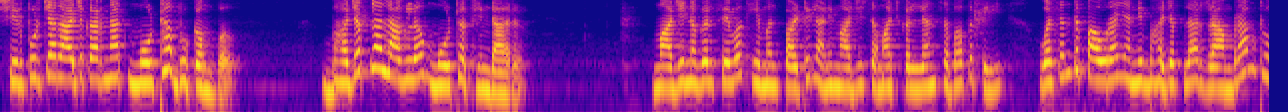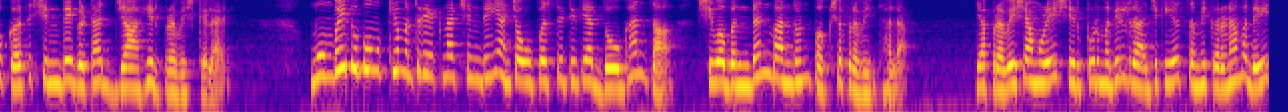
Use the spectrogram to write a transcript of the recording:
शिरपूरच्या राजकारणात मोठा भूकंप. भाजपला लागलं मोठं खिंडार. माजी नगरसेवक हेमंत पाटील आणि माजी समाज कल्याण सभापती वसंत पावरा यांनी भाजपला रामराम ठोकत शिंदे गटात जाहीर प्रवेश केला आहे मुंबईत उपमुख्यमंत्री एकनाथ शिंदे यांच्या उपस्थितीत या दोघांचा शिवबंधन बांधून पक्षप्रवेश झाला. या प्रवेशामुळे शिरपूरमधील राजकीय समीकरणामध्ये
